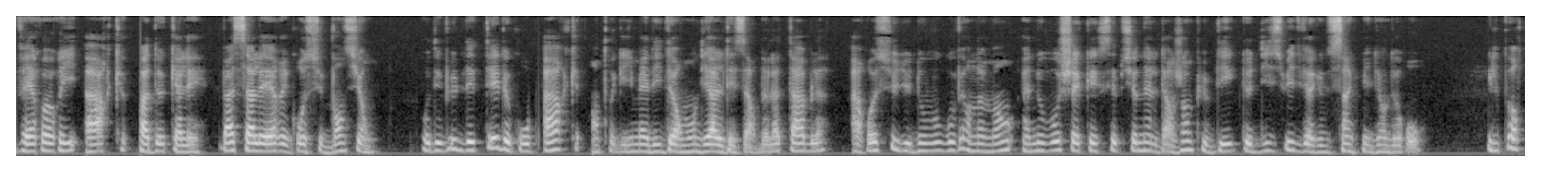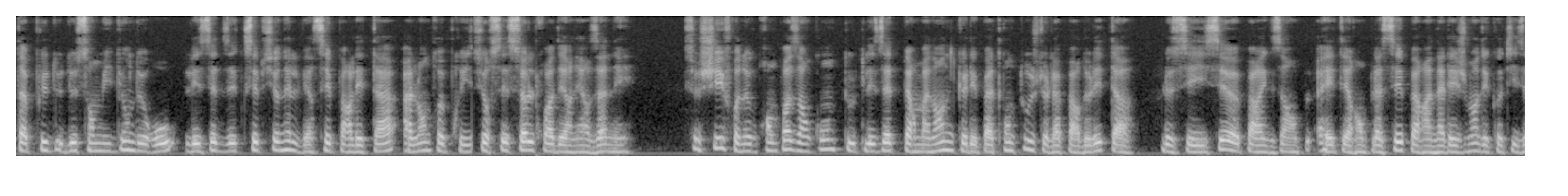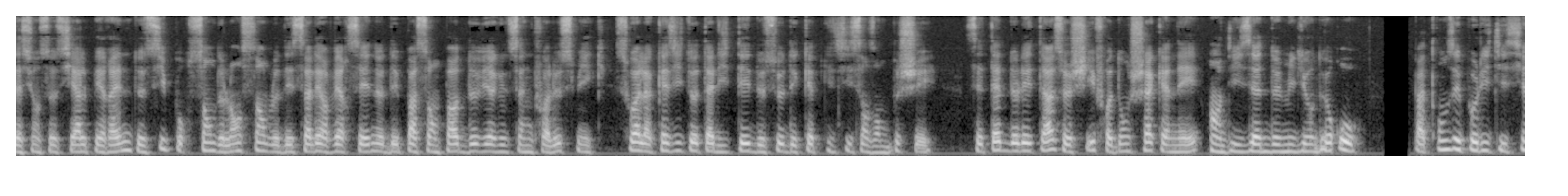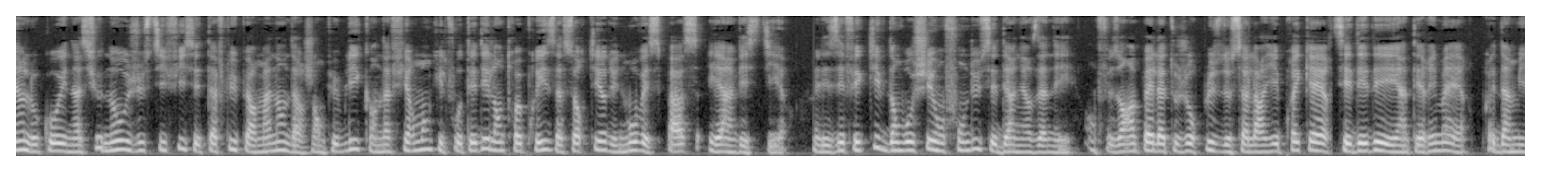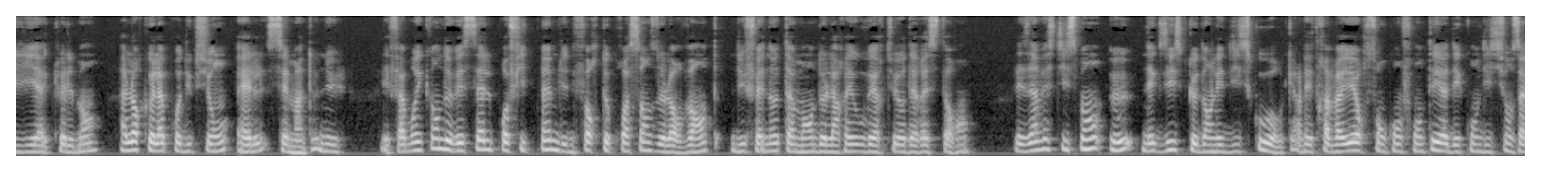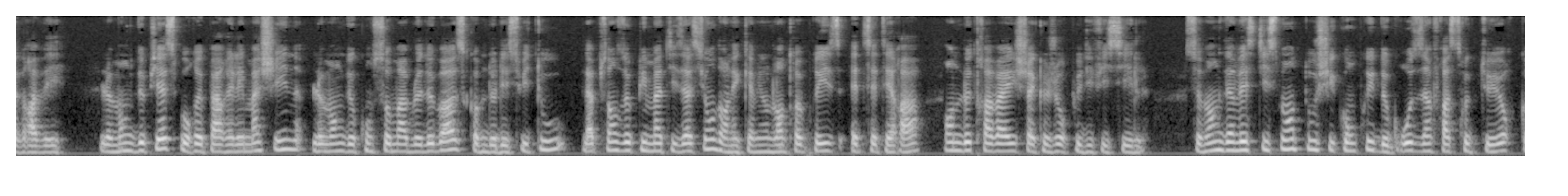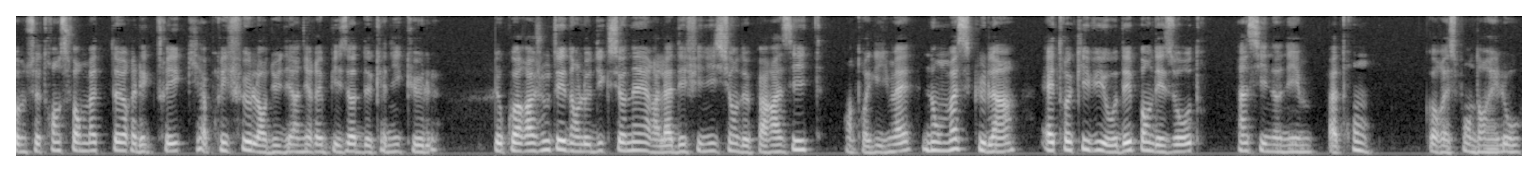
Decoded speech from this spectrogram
Verrerie Arc, pas de Calais. Bas salaire et grosses subventions. Au début de l'été, le groupe Arc, entre guillemets leader mondial des arts de la table, a reçu du nouveau gouvernement un nouveau chèque exceptionnel d'argent public de 18,5 millions d'euros. Il porte à plus de 200 millions d'euros les aides exceptionnelles versées par l'État à l'entreprise sur ces seules trois dernières années. Ce chiffre ne prend pas en compte toutes les aides permanentes que les patrons touchent de la part de l'État, le CICE, par exemple, a été remplacé par un allègement des cotisations sociales pérennes de 6% de l'ensemble des salaires versés ne dépassant pas 2,5 fois le SMIC, soit la quasi-totalité de ceux des 4600 embauchés. Cette aide de l'État se chiffre donc chaque année en dizaines de millions d'euros. Patrons et politiciens locaux et nationaux justifient cet afflux permanent d'argent public en affirmant qu'il faut aider l'entreprise à sortir d'une mauvaise passe et à investir. Mais les effectifs d'embauchés ont fondu ces dernières années, en faisant appel à toujours plus de salariés précaires, CDD et intérimaires, près d'un millier actuellement, alors que la production, elle, s'est maintenue. Les fabricants de vaisselle profitent même d'une forte croissance de leurs ventes, du fait notamment de la réouverture des restaurants. Les investissements, eux, n'existent que dans les discours, car les travailleurs sont confrontés à des conditions aggravées. Le manque de pièces pour réparer les machines, le manque de consommables de base comme de l'essuie-tout, l'absence de climatisation dans les camions de l'entreprise, etc., rendent le travail chaque jour plus difficile. Ce manque d'investissement touche y compris de grosses infrastructures, comme ce transformateur électrique qui a pris feu lors du dernier épisode de canicule. De quoi rajouter dans le dictionnaire à la définition de parasite, entre guillemets, non masculin, être qui vit aux dépens des autres, un synonyme patron. Correspondant Hello.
